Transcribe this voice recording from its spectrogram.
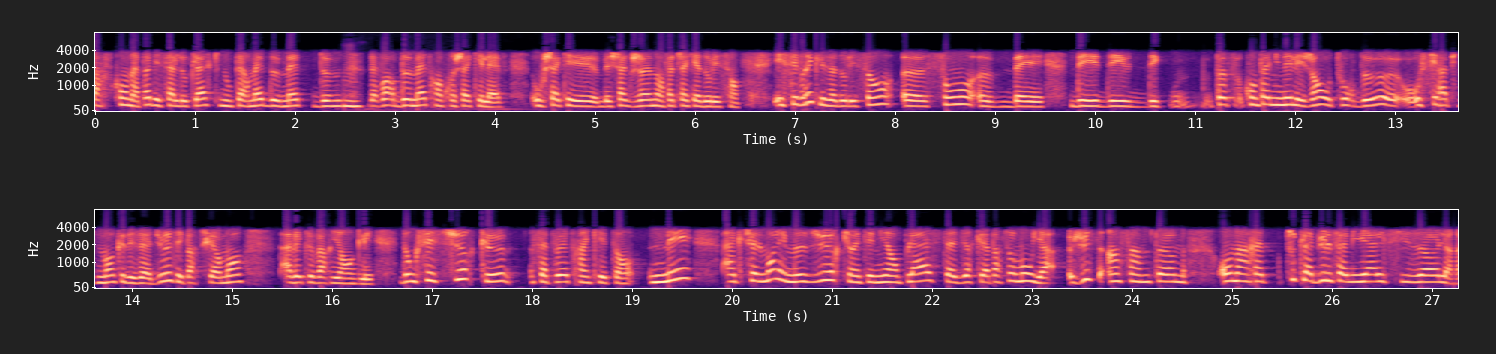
parce qu'on n'a pas des salles de classe qui nous permettent de mettre mm. d'avoir deux mètres entre chaque élève ou chaque ben, chaque jeune en fait chaque adolescent. Et c'est vrai que les adolescents euh, sont euh, ben, des, des, des, peuvent contaminer les gens autour d'eux euh, aussi rapidement que des adultes et particulièrement avec le variant anglais. Donc c'est sûr que ça peut être inquiétant. Mais actuellement, les mesures qui ont été mises en place, c'est-à-dire qu'à partir du moment où il y a juste un symptôme, on arrête, toute la bulle familiale s'isole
